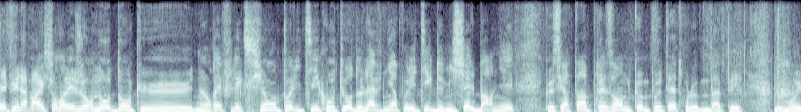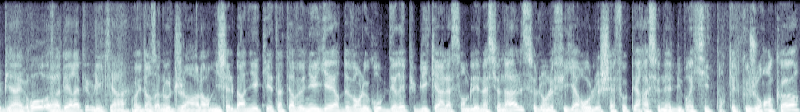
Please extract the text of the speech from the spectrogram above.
Et puis une apparition dans les journaux, donc une réflexion politique autour de l'avenir politique de Michel Barnier, que certains présentent comme peut-être le Mbappé. Le mot est bien gros, euh, des Républicains. Oui, dans un autre genre. Alors Michel Barnier qui est intervenu hier devant le groupe des Républicains à l'Assemblée nationale, selon le Figaro, le chef opérationnel du Brexit pour quelques jours encore,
